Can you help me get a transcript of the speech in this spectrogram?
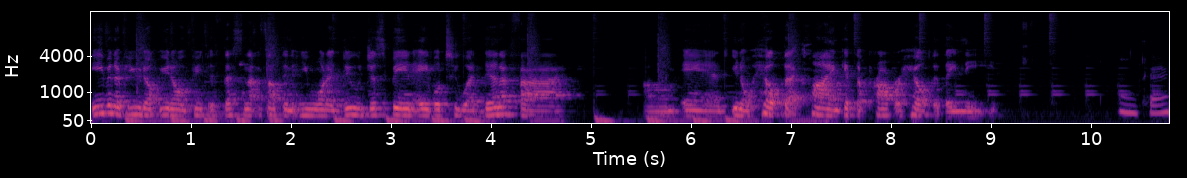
even if you don't you know if, you, if that's not something that you want to do just being able to identify um, and you know help that client get the proper help that they need Okay.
